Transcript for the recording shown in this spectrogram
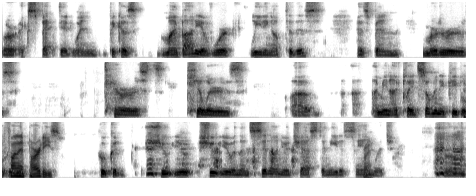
or expected when, because my body of work leading up to this has been murderers, terrorists, killers. Uh, I mean, I've played so many people. Fun at parties. Who could shoot you, shoot you, and then sit on your chest and eat a sandwich. Right. Um,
